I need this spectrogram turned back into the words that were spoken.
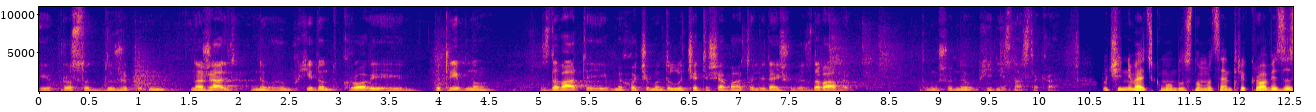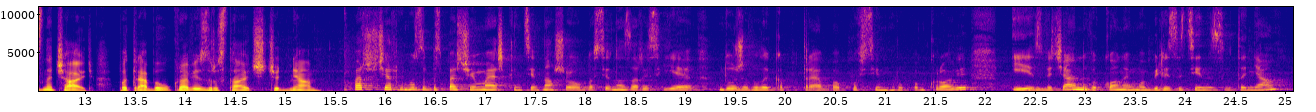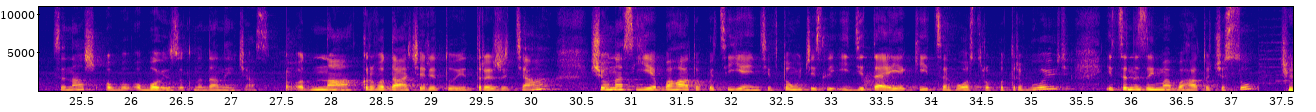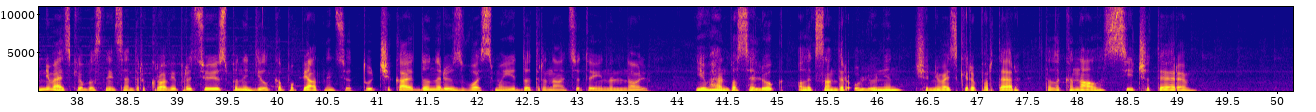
і просто дуже, на жаль, необхідно крові і потрібно здавати. І ми хочемо долучити ще багато людей, щоб здавали, тому що необхідність у нас така. У Чернівецькому обласному центрі крові зазначають, потреби у крові зростають щодня. В першу чергу ми забезпечуємо мешканців нашої області. У нас зараз є дуже велика потреба по всім групам крові. І, звичайно, виконуємо мобілізаційне завдання. Це наш обов'язок на даний час. Одна кроводача рятує три життя. Що у нас є багато пацієнтів, в тому числі і дітей, які це гостро потребують, і це не займе багато часу. Чернівецький обласний центр крові працює з понеділка по п'ятницю. Тут чекають донорів з 8 до 13.00. Євген Басилюк, Олександр Улюнін, Чернівецький репортер, телеканал Сі 4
